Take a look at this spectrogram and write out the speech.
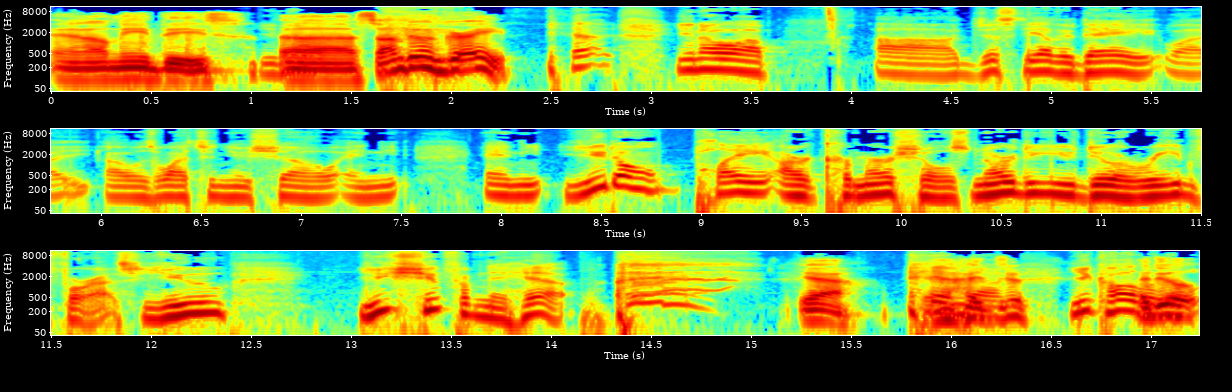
and I'll need these. Uh, so I'm doing great. Yeah, you know, uh, uh, just the other day I was watching your show and and you don't play our commercials nor do you do a read for us. You you shoot from the hip. yeah. Yeah, and, I do. you call it a,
